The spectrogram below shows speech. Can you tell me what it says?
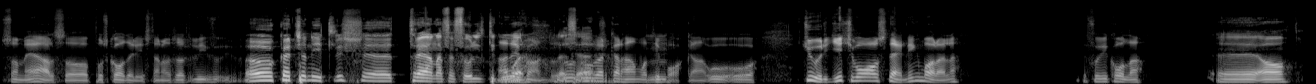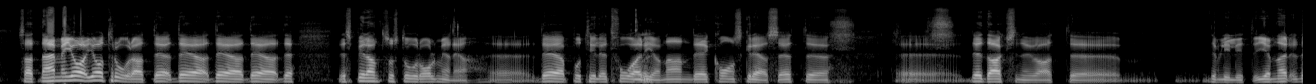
som är alltså på skadelistan. Så att vi... Ja, Kacanitlis eh, tränar för fullt igår. Ja, det är skönt. Då, då verkar han vara mm. tillbaka. Och, och Djurdjic var avstängning bara, eller? Det får vi kolla. Uh, ja. Så att, nej men jag, jag tror att det, det, det, det, det, det spelar inte så stor roll menar jag. Uh, det är på Tele2-arenan, mm. det är konstgräset. Uh, det är dags nu att det blir lite, jämnar,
